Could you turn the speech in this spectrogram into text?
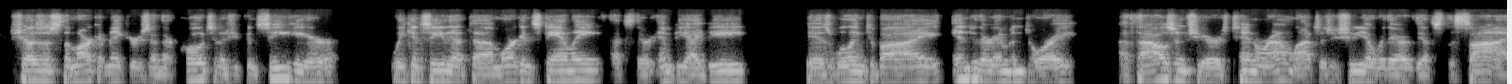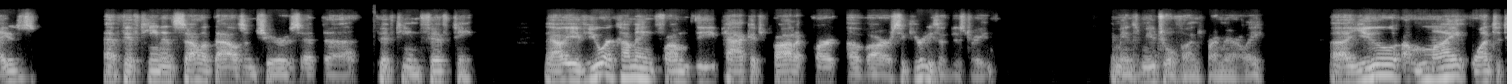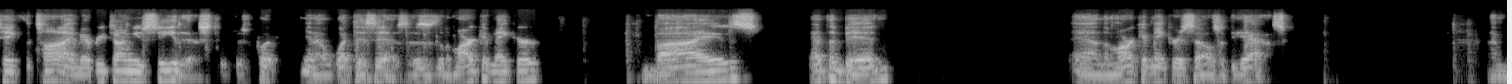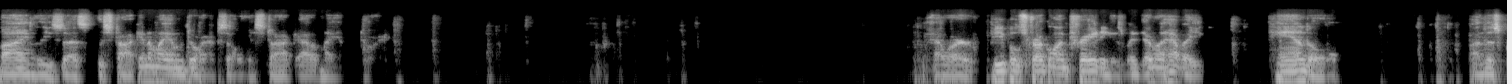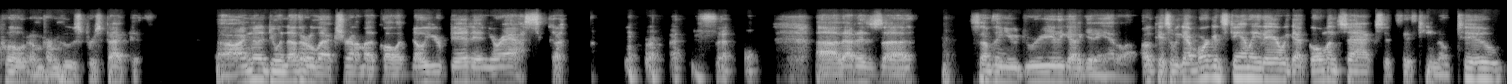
shows us the market makers and their quotes. And as you can see here, we can see that uh, Morgan Stanley, that's their MPID, is willing to buy into their inventory a thousand shares, 10 round lots, as you see over there. That's the size at 15 and sell a thousand shares at uh, 15, 15. Now, if you are coming from the packaged product part of our securities industry, it means mutual funds primarily, uh, you might want to take the time every time you see this to just put, you know, what this is. This is the market maker buys at the bid and the market maker sells at the ask. I'm buying these uh, the stock into my inventory. I'm selling the stock out of my inventory. Our people struggle on trading is we don't have a handle on this quote and from whose perspective. Uh, I'm going to do another lecture. I'm going to call it "Know Your Bid and Your Ask." so uh, that is uh, something you really got to get a handle on. Okay, so we got Morgan Stanley there. We got Goldman Sachs at 1502.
